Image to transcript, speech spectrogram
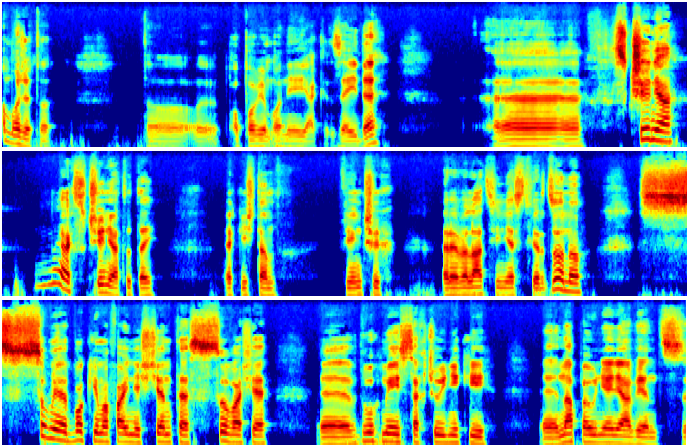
a może to, to e, opowiem o niej jak zejdę. E, Skrzynia, no jak skrzynia tutaj, jakichś tam większych rewelacji nie stwierdzono. W sumie boki ma fajnie ścięte, zsuwa się w dwóch miejscach czujniki napełnienia, więc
